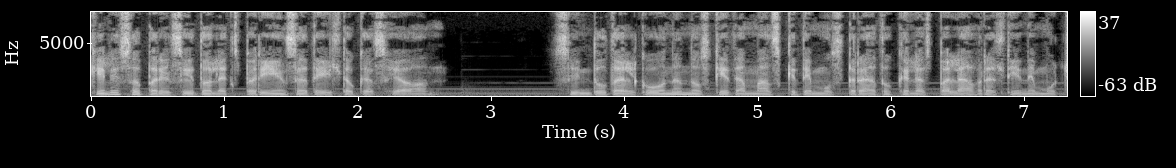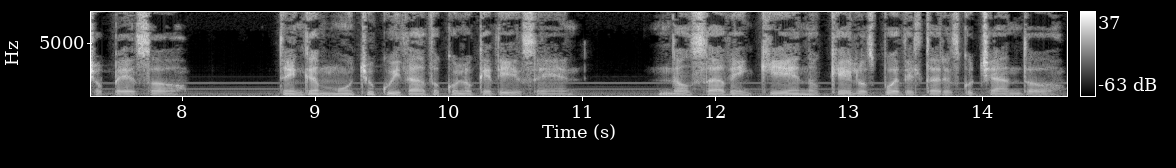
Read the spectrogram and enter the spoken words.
¿Qué les ha parecido la experiencia de esta ocasión? Sin duda alguna nos queda más que demostrado que las palabras tienen mucho peso. Tengan mucho cuidado con lo que dicen. No saben quién o qué los puede estar escuchando.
